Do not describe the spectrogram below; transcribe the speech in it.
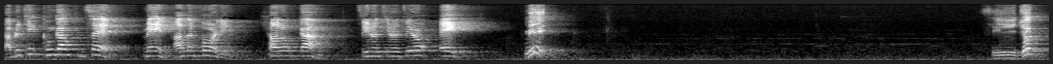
WT 공간 분쇄, 맨, under forty, 현우 gang. zero, zero, zero, eight. Me? See, John.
